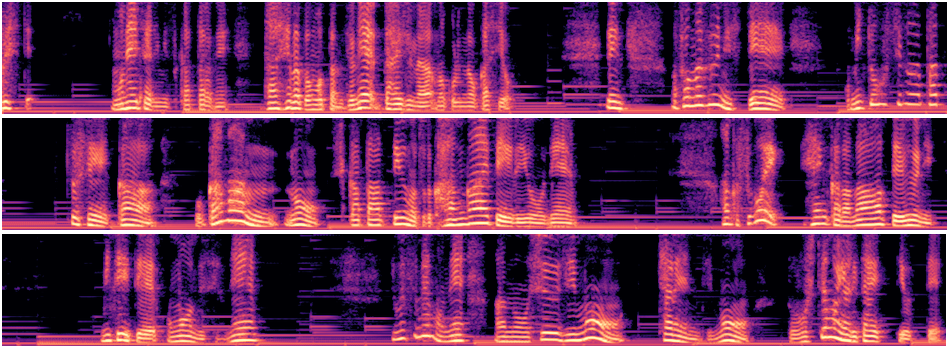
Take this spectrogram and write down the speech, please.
隠して、お姉ちゃんに見つかったらね、大変だと思ったんですよね。大事な残りのお菓子を。で、そんな風にして、見通しが立つせいか、我慢の仕方っていうのをちょっと考えているようで、なんかすごい変化だなっていう風に見ていて思うんですよね。娘もね、あの、習字もチャレンジもどうしてもやりたいって言って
